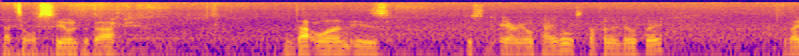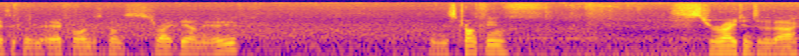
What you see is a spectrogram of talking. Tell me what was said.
That's all sealed at the back. And that one is just aerial cable. It's nothing to do with me. So basically, the aircon just comes straight down the eave in this trunking straight into the back,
